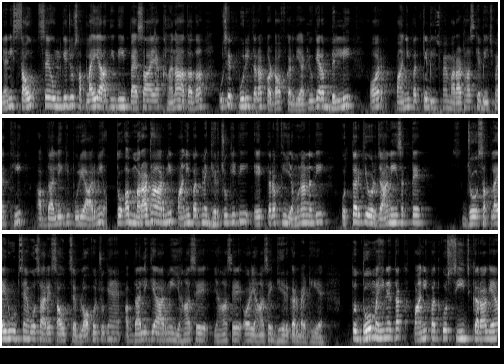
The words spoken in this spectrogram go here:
यानी साउथ से उनकी जो सप्लाई आती थी, पैसा या खाना आता था, उसे पूरी तरह कट ऑफ़ कर दिया। क्योंकि अब दिल्ली और पानीपत के बीच में, मराठास के बीच में थी अब्दाली की पूरी आर्मी तो अब मराठा आर्मी पानीपत में घिर चुकी थी। एक तरफ़ थी यमुना नदी, उत्तर की ओर जा नहीं सकते। जो सप्लाई रूट्स हैं, वो सारे साउथ से ब्लॉक हो चुके हैं। अब्दाली की आर्मी यहाँ से यहाँ से और यहाँ से घेर कर बैठी है। तो दो महीने तक पानीपत को सीज करा गया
